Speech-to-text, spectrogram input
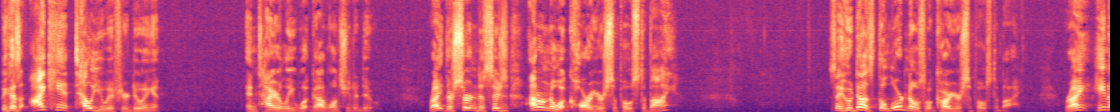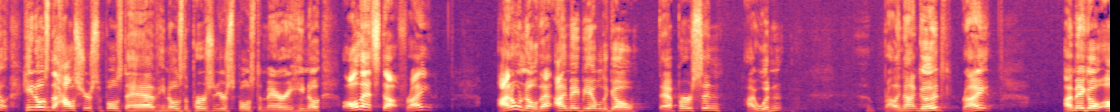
Because I can't tell you if you're doing it entirely what God wants you to do. Right? There's certain decisions. I don't know what car you're supposed to buy. Say, who does? The Lord knows what car you're supposed to buy. right? He, know, he knows the house you're supposed to have. He knows the person you're supposed to marry. He knows all that stuff, right? I don't know that. I may be able to go, that person, I wouldn't. Probably not good, right? I may go, oh,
